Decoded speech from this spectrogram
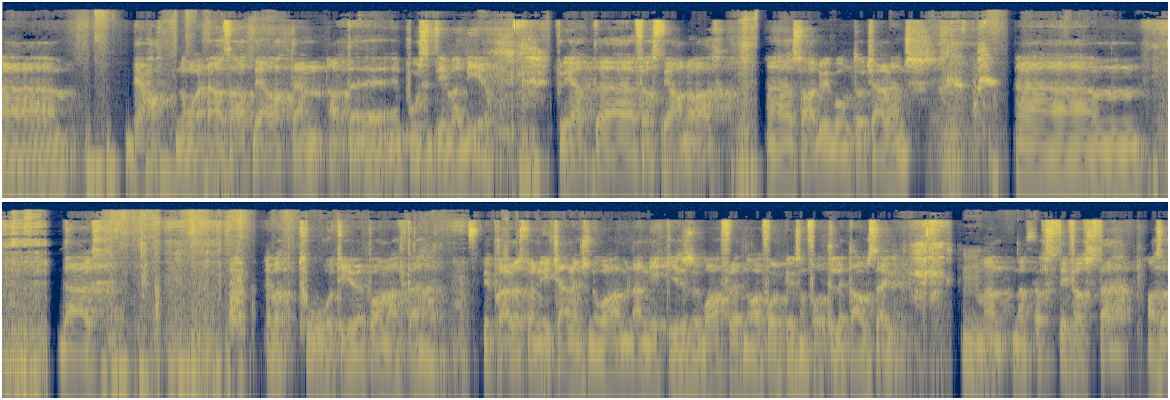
eh, det har hatt noe Altså at det har hatt en, hatt en- en positiv verdi. Da. Fordi at uh, 1. januar eh, så hadde vi Bomto Challenge. Um, der det var 22 påmeldte. Vi prøvde oss på en ny challenge nå, men den gikk ikke så bra. For nå har folk liksom fått det litt av seg. Men, den første i første altså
